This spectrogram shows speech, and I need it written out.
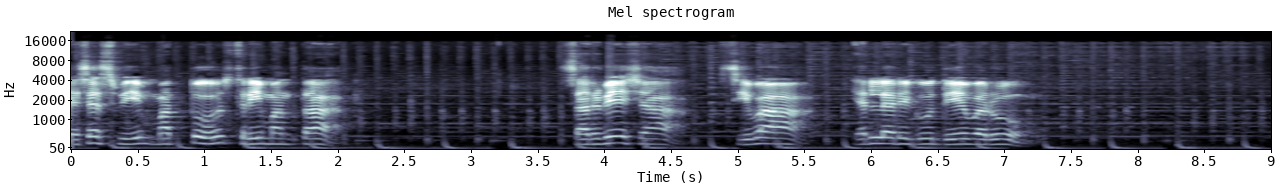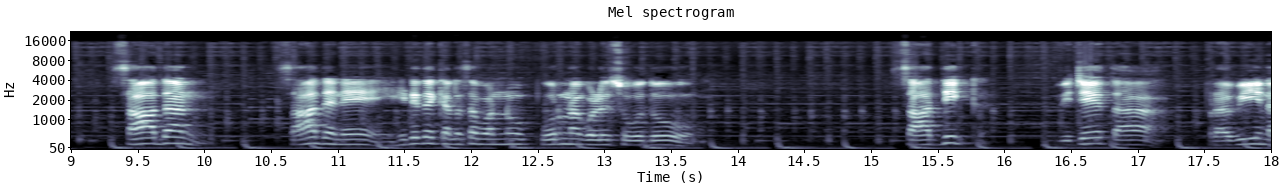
ಯಶಸ್ವಿ ಮತ್ತು ಶ್ರೀಮಂತ. ಸರ್ವೇಶ, ಶಿವ, ಎಲ್ಲರಿಗೂ ದೇವರು. ಸಾಧನ್. ಸಾಧನೆ ಹಿಡಿದ ಕೆಲಸವನ್ನು ಪೂರ್ಣಗೊಳಿಸುವುದು. ಸಾದಿಕ್, ವಿಜೇತ, ಪ್ರವೀಣ.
